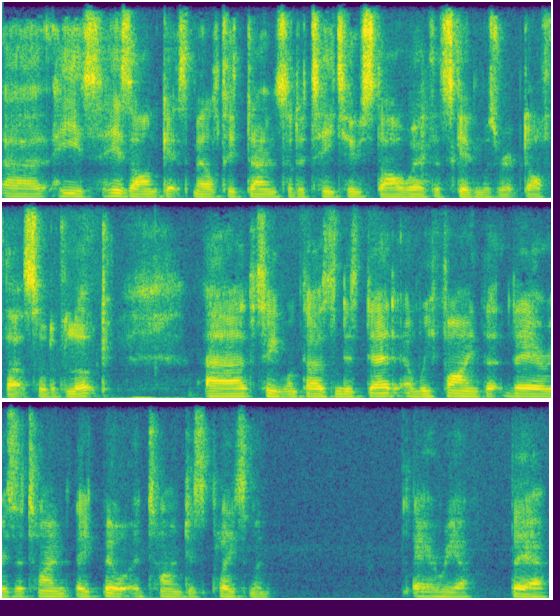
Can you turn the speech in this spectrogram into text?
uh, he's, his arm gets melted down, sort of T2 style, where the skin was ripped off, that sort of look. Uh, T1000 is dead, and we find that there is a time they've built a time displacement area there.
